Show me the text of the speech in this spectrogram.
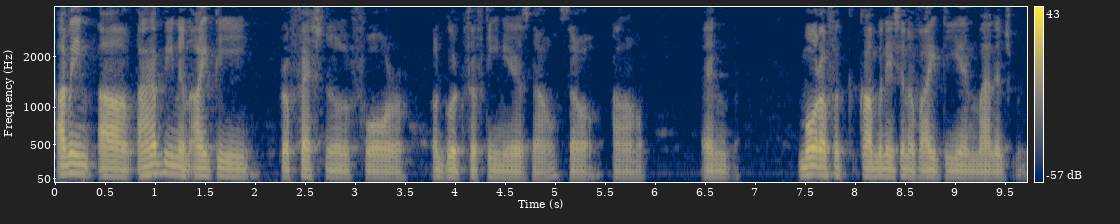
I mean, uh, I have been an IT professional for a good 15 years now. So, uh, and more of a combination of IT and management.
